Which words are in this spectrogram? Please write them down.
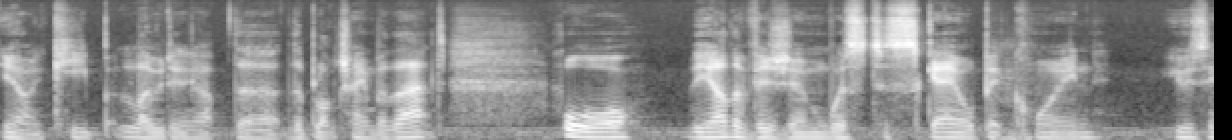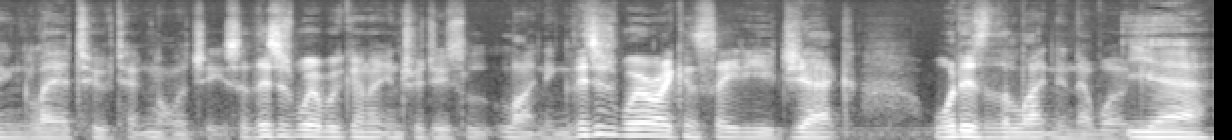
you know, keep loading up the, the blockchain with that. Or the other vision was to scale Bitcoin using layer two technology. So this is where we're going to introduce Lightning. This is where I can say to you, Jack, what is the Lightning Network? Yeah.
